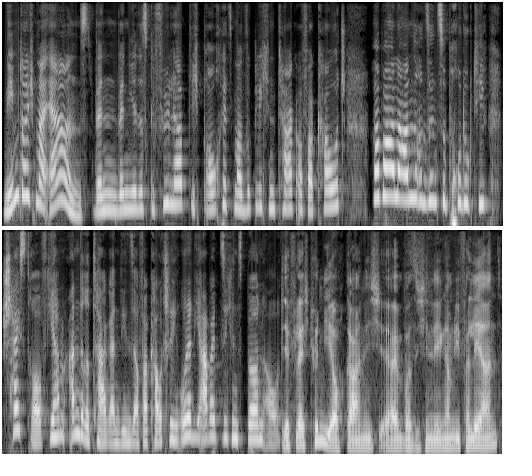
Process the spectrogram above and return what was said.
Nehmt euch mal ernst, wenn, wenn ihr das Gefühl habt, ich brauche jetzt mal wirklich einen Tag auf der Couch, aber alle anderen sind so produktiv. Scheiß drauf, die haben andere Tage, an denen sie auf der Couch liegen oder die arbeiten sich ins Burnout. Ja, Vielleicht können die auch gar nicht äh, einfach sich hinlegen, haben die verlernt.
